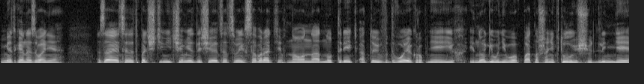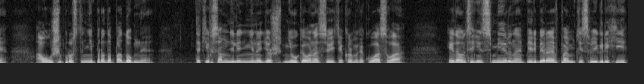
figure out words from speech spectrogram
Меткое название. Заяц этот почти ничем не отличается от своих собратьев, но он на одну треть, а то и вдвое крупнее их, и ноги у него по отношению к туловищу длиннее, а уши просто неправдоподобные. Таких в самом деле не найдешь ни у кого на свете, кроме как у осла. Когда он сидит смирно, перебирая в памяти свои грехи,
